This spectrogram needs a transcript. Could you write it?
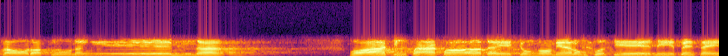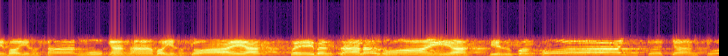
เขาดอกกูในนะหัวจึงฝากบ่ได้จงเอาเมียลงกุฏินี่ไปใส่บ่เห็นทางหูกยังหาบ่เห็นจอยอะไปเบิ่งสาละน้อยอะเห็นฟังคอยก็จางจอ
